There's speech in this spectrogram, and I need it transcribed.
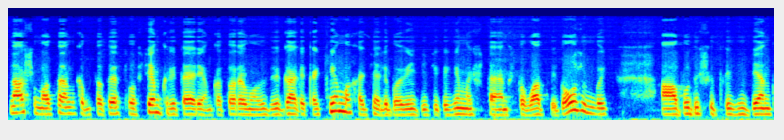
нашим оценкам соответствовала всем критериям, которые мы выдвигали, каким мы хотели бы видеть и каким мы считаем, что Латвии должен быть будущий президент,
